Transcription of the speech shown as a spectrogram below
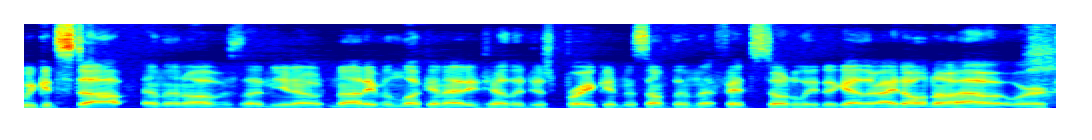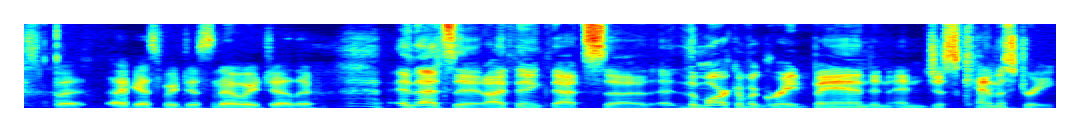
we could stop, and then all of a sudden, you know, not even looking at each other, just break into something that fits totally together. I don't know how it works, but I guess we just know each other. and that's it. I think that's uh, the mark of a great band and, and just chemistry,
